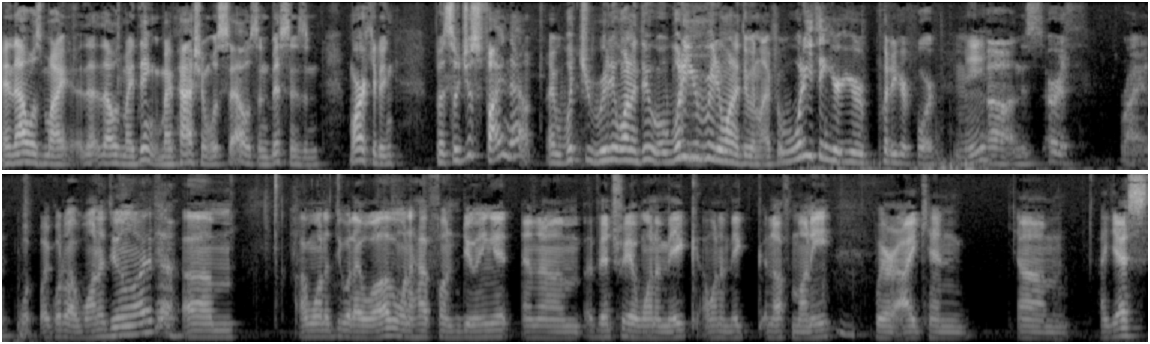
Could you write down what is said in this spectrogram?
And that was my that, that was my thing. My passion was sales and business and marketing. But so just find out what you really want to do. What do you really want to do in life? What do you think you're you're put here for Me? uh, on this earth, Ryan? what, like, what do I want to do in life? Yeah. Um, I want to do what I love. I want to have fun doing it, and um, eventually, I want to make. I want to make enough money where I can, um, I guess,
